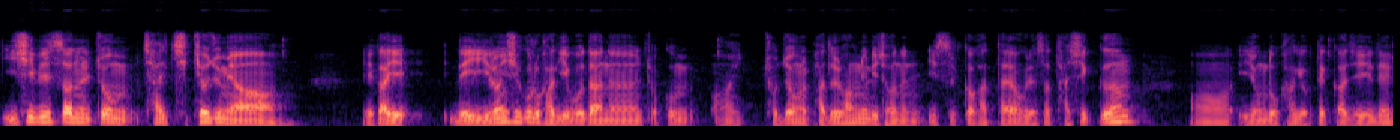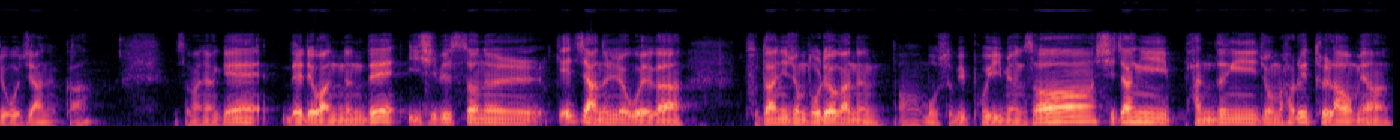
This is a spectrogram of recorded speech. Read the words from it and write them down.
21선을 좀 잘 지켜주면 얘가 예- 내일 이런 식으로 가기보다는 조금 어, 조정을 받을 확률이 저는 있을 것 같아요. 그래서 다시금 어, 이 정도 가격대까지 내려오지 않을까. 그래서 만약에 내려왔는데 21선을 깨지 않으려고 얘가 부단히 좀 노력하는 어, 모습이 보이면서 시장이 반등이 좀 하루 이틀 나오면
